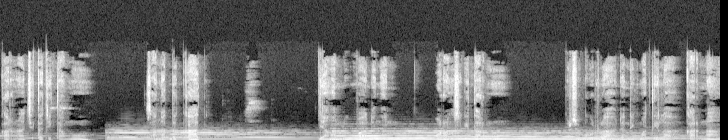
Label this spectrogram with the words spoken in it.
karena cita-citamu sangat dekat. Jangan lupa dengan orang sekitarmu. Bersyukurlah dan nikmatilah karena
